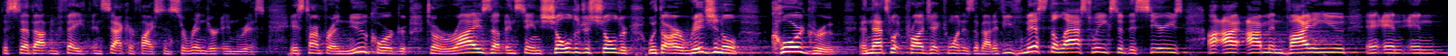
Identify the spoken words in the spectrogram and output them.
to step out in faith and sacrifice and surrender and risk. It's time for a new core group to rise up and stand shoulder to shoulder with our original core group. And that's what Project One is about. If you've missed the last weeks of this series, I, am inviting you, and, and, and,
